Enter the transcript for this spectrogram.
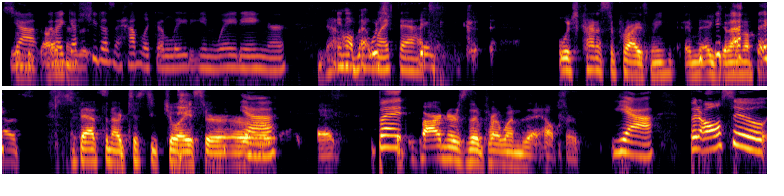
So yeah, but I guess she doesn't have like a lady in waiting or No, anything was- like that. Which kind of surprised me. I mean, again, I don't know if that's, if that's an artistic choice or, or Yeah. but but the gardener's the one that helps her. Yeah, but also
